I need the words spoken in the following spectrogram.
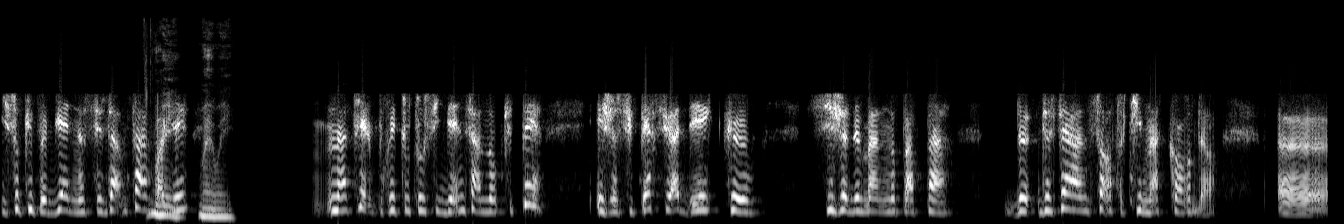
il s'occupe bien de ses enfants, vous voyez. Oui, oui. Ma fille, elle pourrait tout aussi bien s'en occuper. Et je suis persuadée que si je demande au papa de, de faire en sorte qu'il m'accorde euh,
